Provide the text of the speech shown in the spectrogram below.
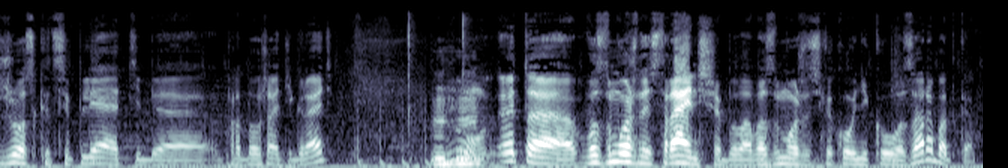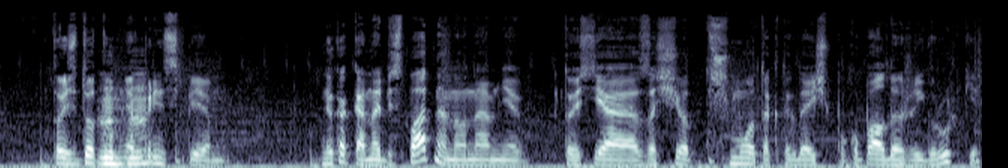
жестко цепляет тебя продолжать играть. Мгм. Ну, это возможность, раньше была возможность какого-никакого заработка. То есть Dota у меня, в принципе, ну как, она бесплатная, но она мне... То есть я за счет шмоток тогда еще покупал даже игрушки.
